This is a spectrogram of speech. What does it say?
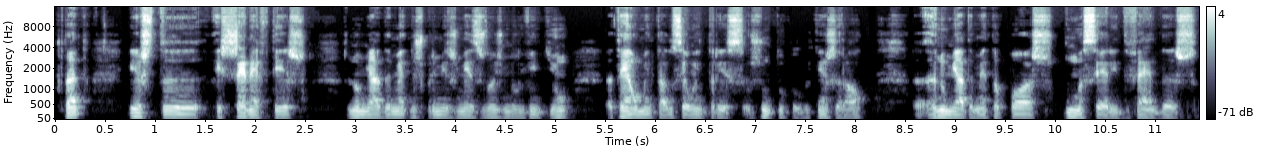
Portanto, este, estes NFTs, nomeadamente nos primeiros meses de 2021, tem aumentado o seu interesse junto do público em geral, eh, nomeadamente após uma série de vendas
